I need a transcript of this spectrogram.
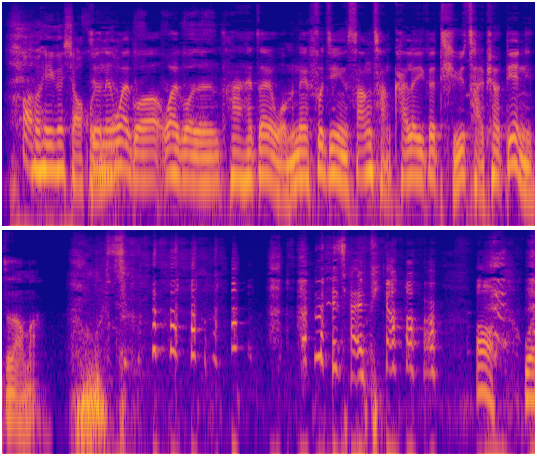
好一个小混。就那外国外国人，他还在我们那附近商场开了一个体育彩票店，你知道吗？我操！卖彩票。哦，我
